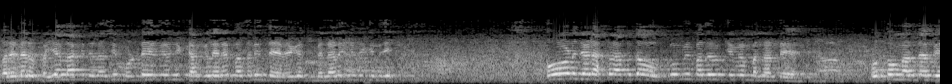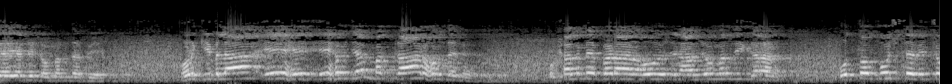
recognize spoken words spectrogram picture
پر انہیں روپیہ لکھ دینا سی، منڈے انہیں کنگ لے پتہ نہیں دے گا ملنے کی کنی۔ ہوں جا رب کا حکم بھی بدل کی منن دے۔ اتوں منتا پیا یا ڈھو منتا پیا۔ ہوں کبلا یہ مکار ہوتے ہیں وہ کل میں پڑھا، وہ جناب جو مرضی کرن۔ اتوں کچھ دے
